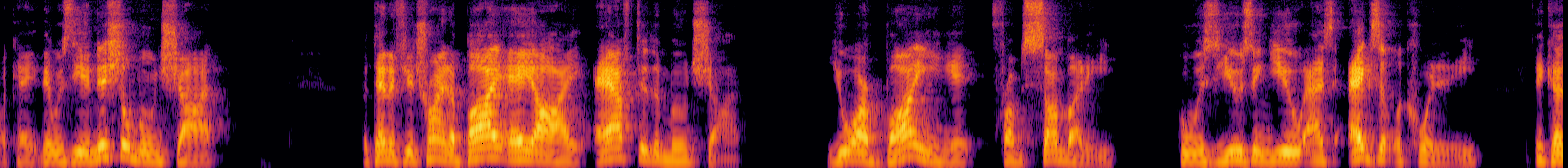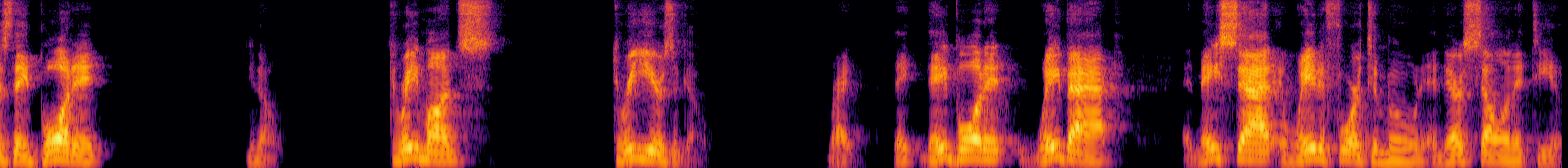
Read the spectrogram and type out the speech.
okay, there was the initial moonshot, but then if you're trying to buy AI after the moonshot, you are buying it from somebody who is using you as exit liquidity because they bought it, you know, three months, three years ago, right? They they bought it way back and they sat and waited for it to moon and they're selling it to you.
